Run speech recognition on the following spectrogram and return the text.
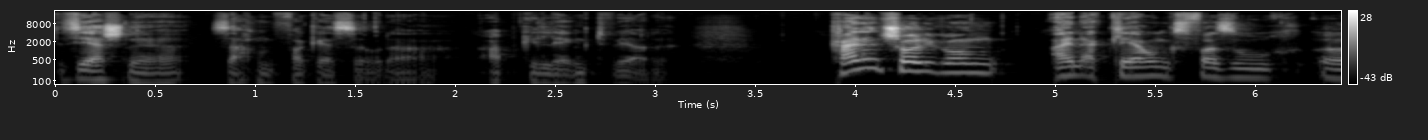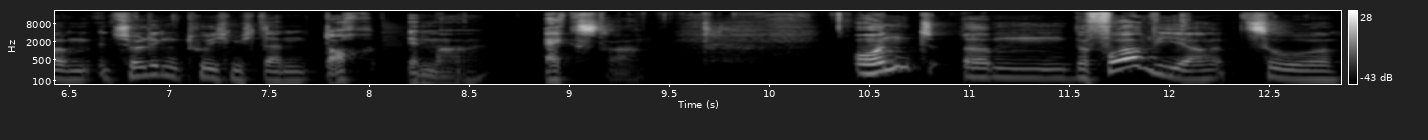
sehr schnell Sachen vergesse oder abgelenkt werde. Keine Entschuldigung, ein Erklärungsversuch. Ähm, entschuldigen tue ich mich dann doch immer extra. Und ähm, bevor wir zu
